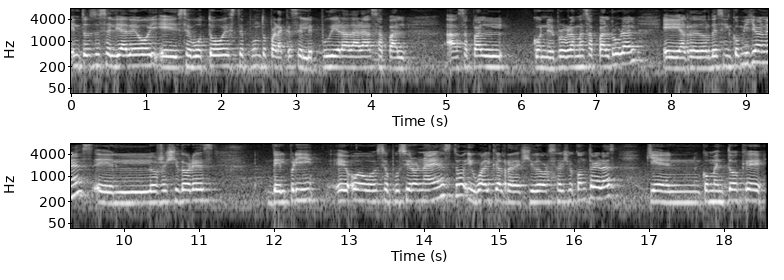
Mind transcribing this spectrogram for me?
Entonces el día de hoy eh, se votó este punto para que se le pudiera dar a Zapal, a Zapal con el programa Zapal Rural eh, alrededor de 5 millones. los regidores del PRI eh, se opusieron a esto, igual que el regidor Sergio Contreras, quien comentó que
